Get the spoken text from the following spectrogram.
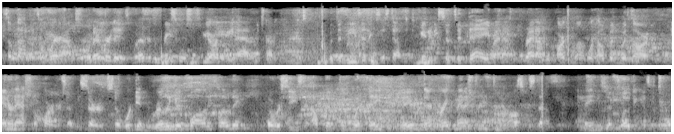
sometimes it's a warehouse. Whatever it is, whatever the resources we are that we have, we try to connect with the needs that exist out in the community. So today, right out, right out in the parking lot, we're helping with our international partners that we serve. So we're getting really good quality clothing overseas to help them do what they do. They're, they're great ministries doing awesome stuff, and they use their clothing as a tool.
